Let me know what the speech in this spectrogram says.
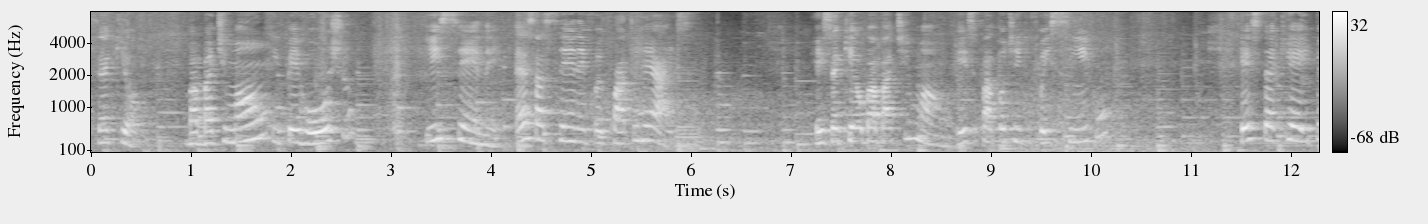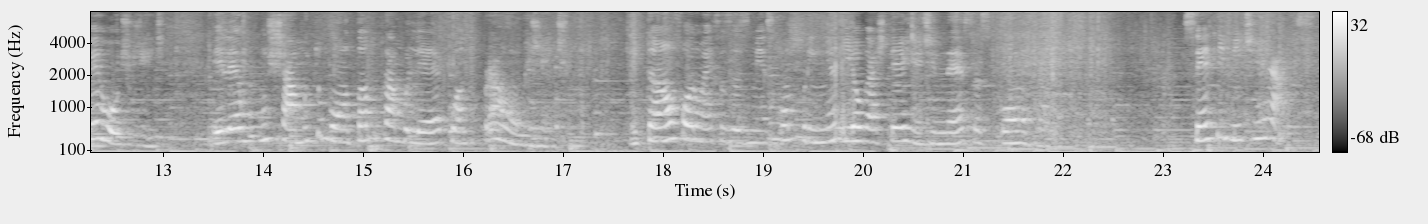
Esse aqui, ó, babatimão e perroxo e Sene. Essa Sene foi 4 reais. Esse aqui é o babatimão. Esse pacotinho aqui foi 5. Esse daqui é hiper roxo, gente. Ele é um, um chá muito bom, tanto pra mulher quanto pra homem, gente. Então, foram essas as minhas comprinhas. E eu gastei, gente, nessas compras, 120 reais.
